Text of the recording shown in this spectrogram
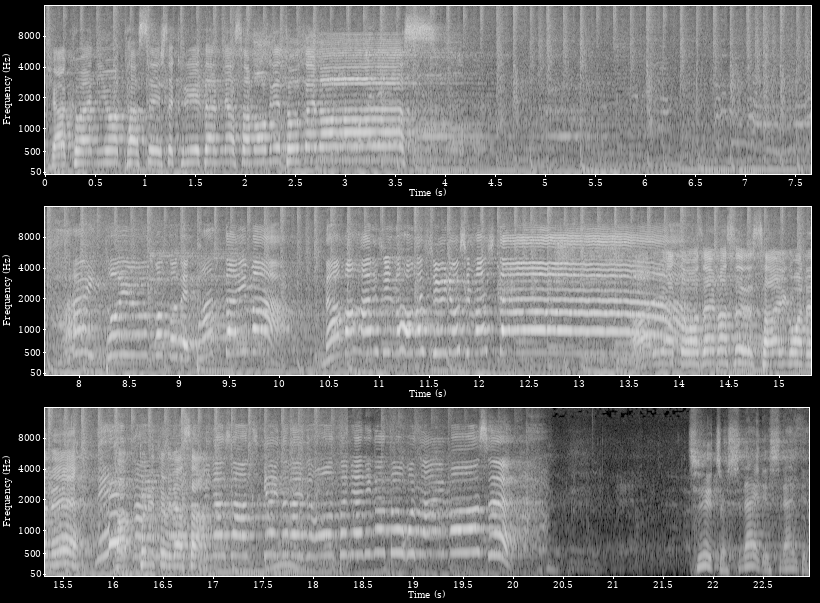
100万人を達成したクリエイターの皆様おめでとうございます。はいということでたった今生配信の方が終了しました。ありがとうございます。最後までねねたっぷりと皆さん。皆さんお付き合いいただいて本当にありがとうございます。躊躇しないでしないで。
